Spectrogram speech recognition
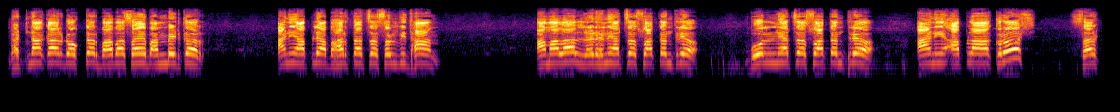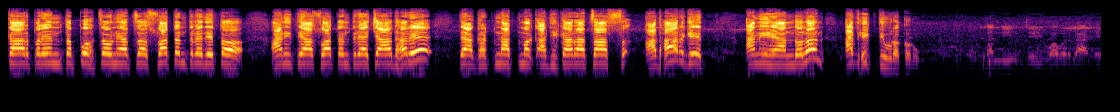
घटनाकार डॉक्टर बाबासाहेब आंबेडकर आणि आपल्या भारताचं संविधान आम्हाला लढण्याचं स्वातंत्र्य बोलण्याचं स्वातंत्र्य आणि आपला आक्रोश सरकारपर्यंत पोहोचवण्याचं स्वातंत्र्य देतं आणि त्या स्वातंत्र्याच्या आधारे त्या घटनात्मक अधिकाराचा स- आधार घेत आम्ही हे आंदोलन अधिक तीव्र करू लोकांनी जे युवा वर्ग आहे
